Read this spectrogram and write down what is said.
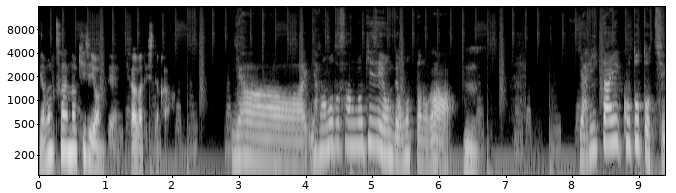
山本さんの記事読んでいかがでしたか？いやー、山本さんの記事読んで思ったのが、うん。やりたいことと違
